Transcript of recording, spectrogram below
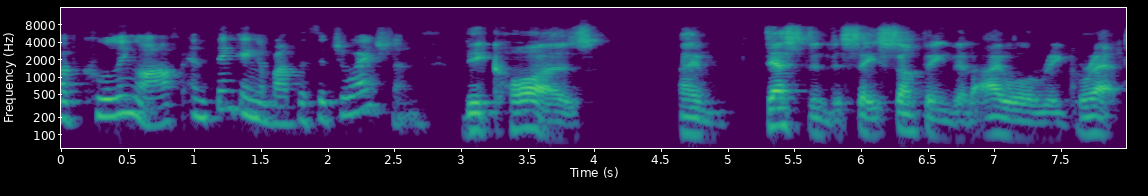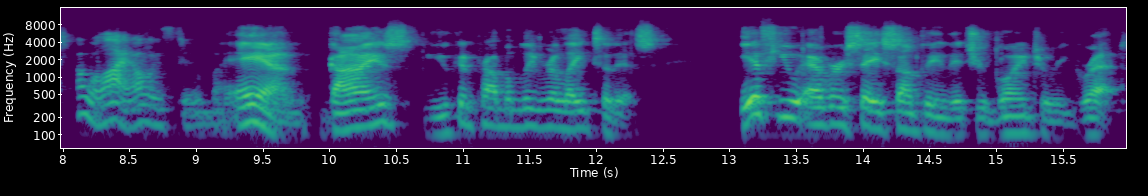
of cooling off and thinking about the situation. because I'm destined to say something that I will regret. Oh, well, I always do, but And guys, you can probably relate to this. If you ever say something that you're going to regret,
